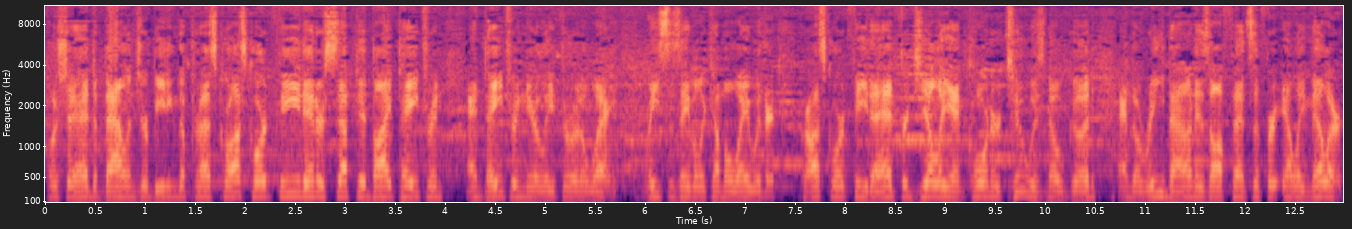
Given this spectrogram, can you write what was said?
Push ahead to Ballinger beating the press. Cross court feed intercepted by Patron, and Patron nearly threw it away. Is able to come away with it. Cross court feed ahead for Jillian. Corner two is no good, and the rebound is offensive for Ellie Miller.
